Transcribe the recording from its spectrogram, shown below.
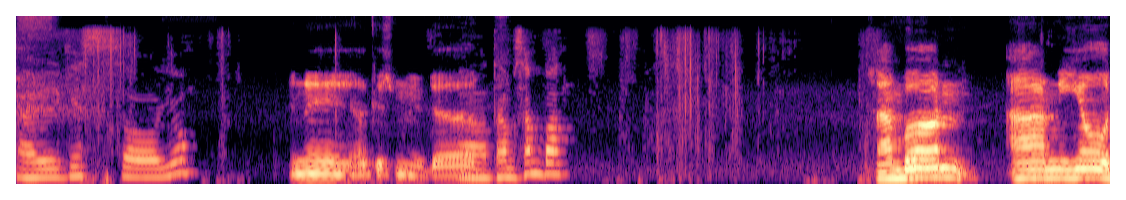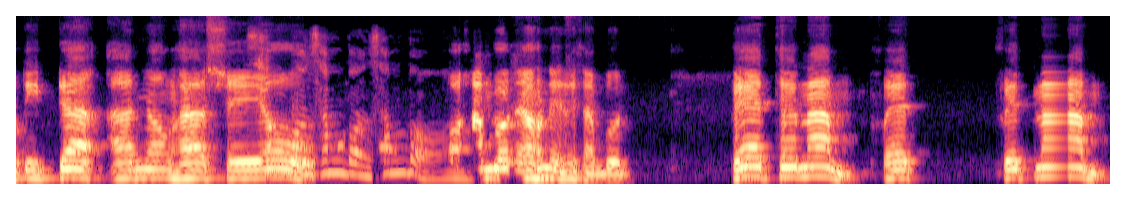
알겠어요? ini 알겠습니다. 아, 다음 3번 3번 아니요 tidak 안녕하세요. 3번 3번 3번 Oh, 3번 oh, ini 3번. 베트남, 베, 베트남,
